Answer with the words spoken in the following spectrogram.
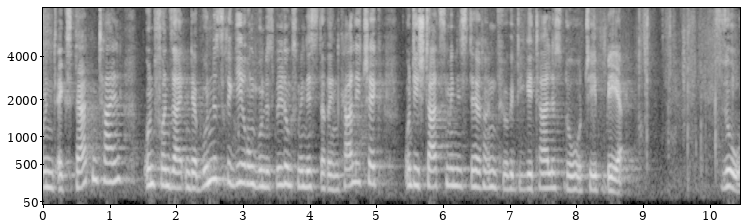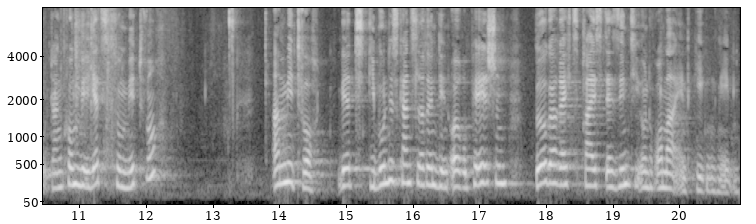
und Experten teil und von Seiten der Bundesregierung Bundesbildungsministerin Karliczek und die Staatsministerin für Digitales Dorothee Bär. So, dann kommen wir jetzt zum Mittwoch. Am Mittwoch wird die Bundeskanzlerin den Europäischen Bürgerrechtspreis der Sinti und Roma entgegennehmen.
